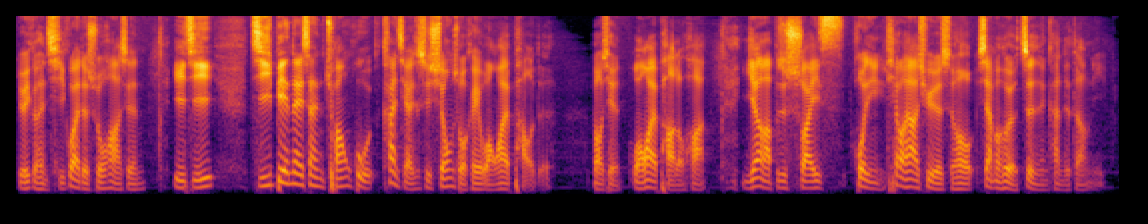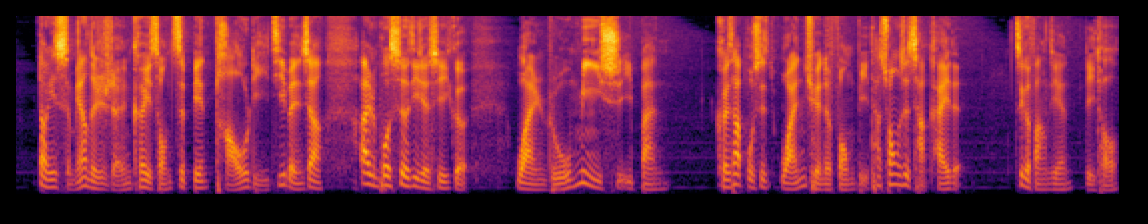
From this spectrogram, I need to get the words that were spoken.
有一个很奇怪的说话声，以及即便那扇窗户看起来是凶手可以往外跑的，抱歉，往外跑的话，你要么不是摔死，或者你跳下去的时候，下面会有证人看得到你。到底什么样的人可以从这边逃离？基本上，爱伦坡设计的是一个宛如密室一般，可是它不是完全的封闭，它窗户是敞开的。这个房间里头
